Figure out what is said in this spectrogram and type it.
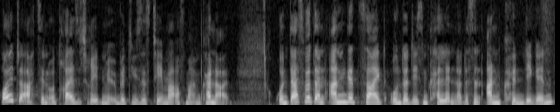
heute 18.30 Uhr reden wir über dieses Thema auf meinem Kanal. Und das wird dann angezeigt unter diesem Kalender. Das sind Ankündigungen,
